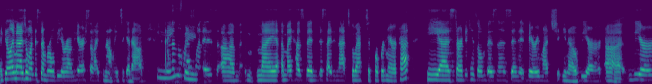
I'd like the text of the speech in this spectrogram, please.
I can only imagine what December will be around here. So I cannot wait to get out. Amazing. And then the last one is um, my my husband decided not to go back to corporate America he uh, started his own business and it very much you know we are uh, we are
